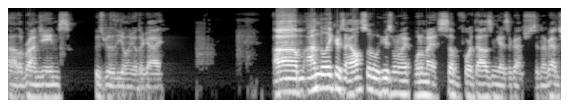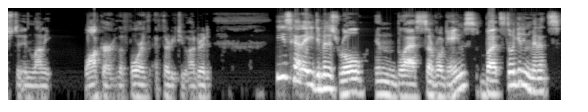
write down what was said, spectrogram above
uh, LeBron James, who's really the only other guy. Um, on the Lakers, I also here's one of my one of my sub four thousand guys I got interested in. I got interested in Lonnie Walker, the fourth at thirty two hundred. He's had a diminished role in the last several games, but still getting minutes.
